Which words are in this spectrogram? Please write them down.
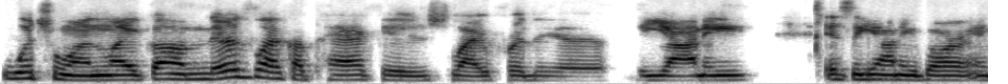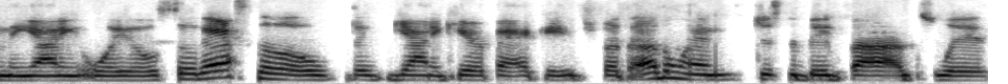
Which one? Like, um, there's like a package like for the the yoni. It's the yoni bar and the yoni oil. So that's the the yoni care package. But the other one, just the big box with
